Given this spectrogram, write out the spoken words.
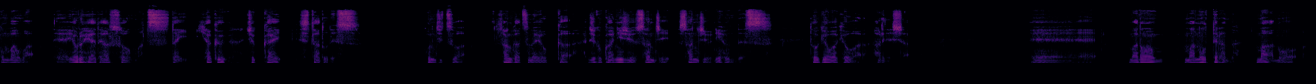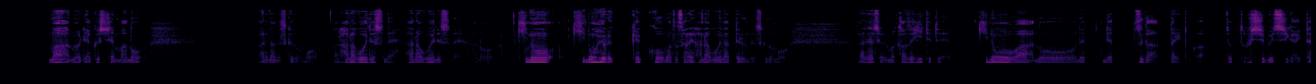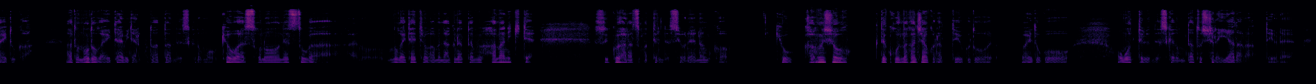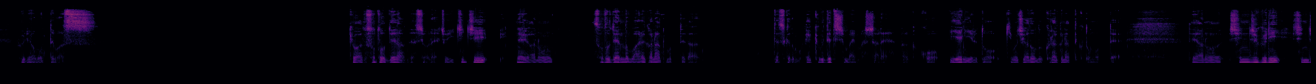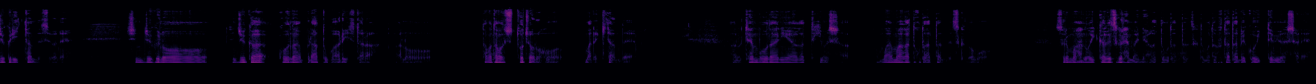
こんばんは、えー夜部屋で朝を待つ第110回スタートです。本日は3月の4日、時刻は23時32分です。東京は今日は晴れでした。えー、間の、間のってなんだ？まああの、まああの略して間の、あれなんですけども、あの鼻声ですね。鼻声ですね。あの、昨日、昨日より結構またさらに鼻声になってるんですけども、あれなんですよね、まあ、風邪ひいてて、昨日は、あのね、熱があったりとか、ちょっと節々が痛いとか、あと喉が痛いみたいなことあったんですけども、今日はその熱とか、あの喉が痛いっていうのがあんまなくなった分、鼻に来て、すっごい鼻詰まってるんですよね。なんか、今日、花粉症ってこんな感じなのかなっていうことを、割とこう、思ってるんですけども、だとしたら嫌だなっていうね、ふうに思ってます。今日は外出たんですよね。ちょ一日、ね、あの、外出んのもあれかなと思ってたんですけども、結局出てしまいましたね。なんかこう、家にいると気持ちがどんどん暗くなっていくと思って。で、あの、新宿に、新宿に行ったんですよね。新宿の、新宿がこうなんかブラッとこう歩いてたら、あの、たまたま都庁の方まで来たんで、あの、展望台に上がってきました。前も上がったことあったんですけども、それもあの、1ヶ月ぐらい前に上がったことあったんですけど、また再びこう行ってみましたね。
